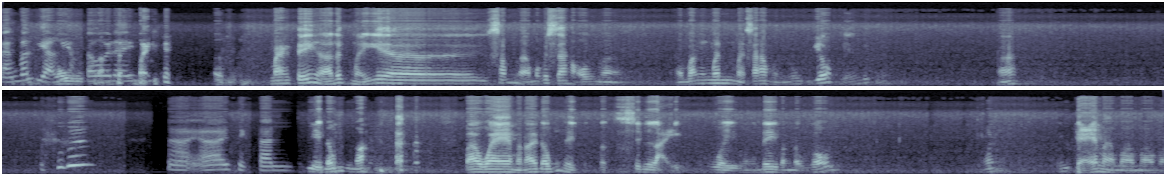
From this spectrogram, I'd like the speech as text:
Bạn bớt giận giùm tôi đi. Mang tiếng ở nước Mỹ uh, sống ở một cái xã hội mà, văn minh mà sao mình ngu dốt vậy? Không biết nữa. hả? Trời ơi thiệt tình. Gì đúng không ba que mà nói đúng thì xin lạy quỳ bằng đi bằng đầu gối. Những trẻ mà mà mà, mà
